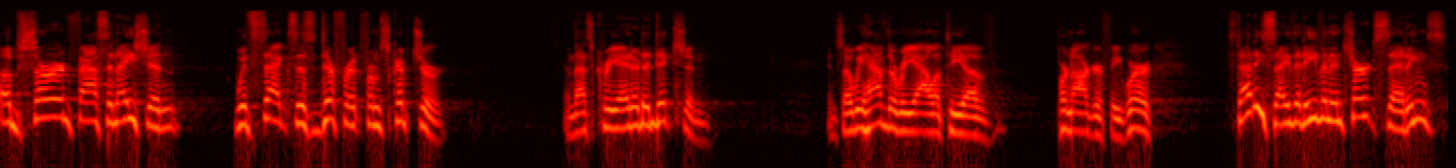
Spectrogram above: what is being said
absurd fascination with sex is different from scripture. And that's created addiction. And so we have the reality of pornography, where studies say that even in church settings,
